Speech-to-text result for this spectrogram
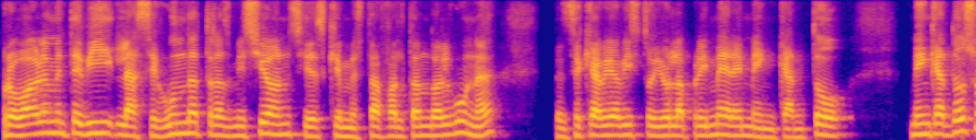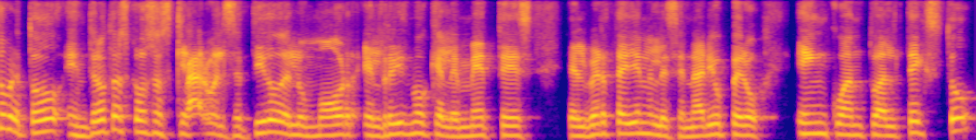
probablemente vi la segunda transmisión, si es que me está faltando alguna. Pensé que había visto yo la primera y me encantó me encantó sobre todo, entre otras cosas, claro, el sentido del humor, el ritmo que le metes, el verte ahí en el escenario, pero en cuanto al texto,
